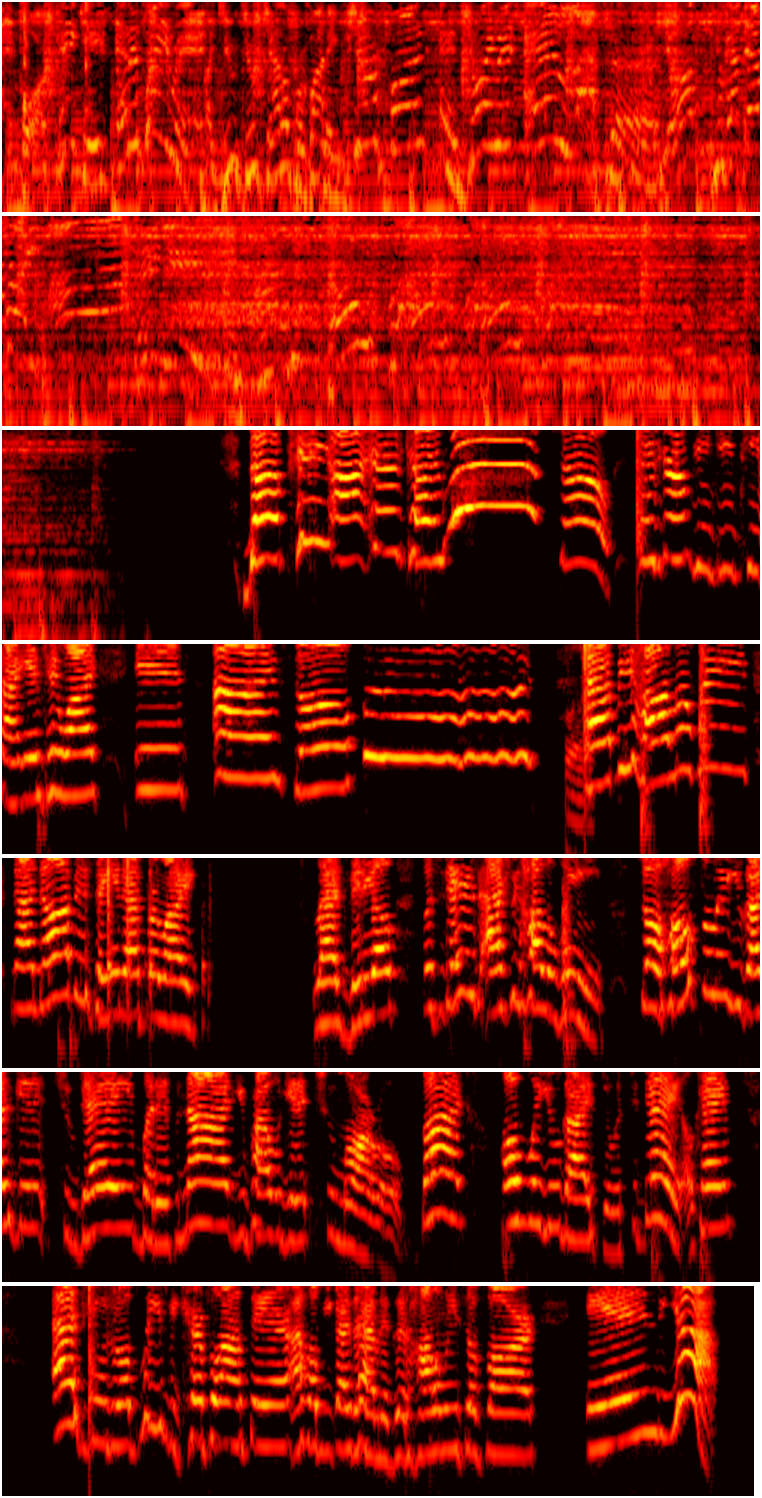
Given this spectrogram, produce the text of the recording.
time for Pinky's Entertainment, a YouTube channel providing pure fun, enjoyment, and laughter. Yup, you got that right. I'm Pinky. I'm so fly. So The P-I-N-K-Y show. It's girl Pinky, P-I-N-K-Y, and I'm so fly. Happy Halloween. Now, I know I've been saying that for like last video, but today is actually Halloween. So hopefully you guys get it today, but if not, you probably get it tomorrow. But hopefully you guys do it today, okay? as usual, please be careful out there. I hope you guys are having a good Halloween so far. And yeah,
